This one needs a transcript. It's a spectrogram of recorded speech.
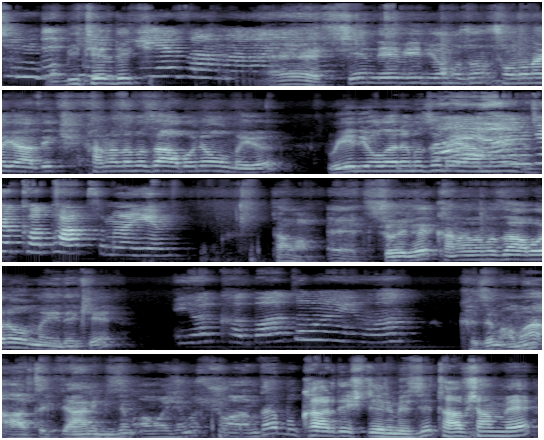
Şimdi bitirdik. Zamanı. Evet şimdi videomuzun sonuna geldik. Kanalımıza abone olmayı, videolarımızı beğenmeyi... Önce kapatmayın. Tamam evet söyle kanalımıza abone olmayı de ki. Ya kapatmayın. Kızım ama artık yani bizim amacımız şu anda bu kardeşlerimizi tavşan ve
